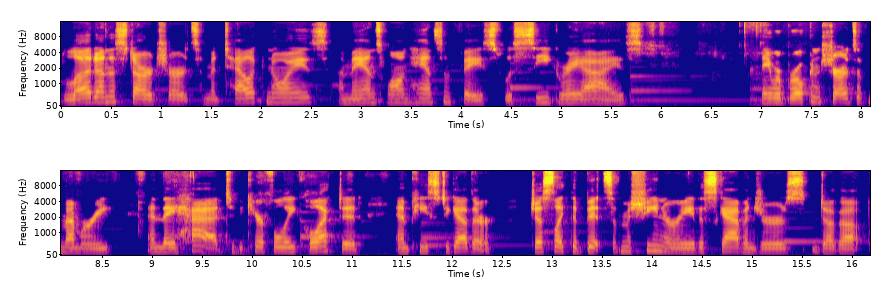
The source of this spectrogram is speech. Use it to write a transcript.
Blood on the star charts, a metallic noise, a man's long, handsome face with sea gray eyes. They were broken shards of memory, and they had to be carefully collected and pieced together, just like the bits of machinery the scavengers dug up.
